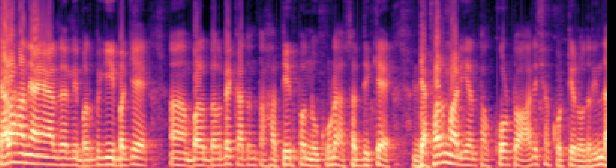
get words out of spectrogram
ಕೆಳಹ ನ್ಯಾಯಾಲಯದಲ್ಲಿ ಬರ್ಬ ಈ ಬಗ್ಗೆ ಬರ್, ಬರಬೇಕಾದಂತಹ ತೀರ್ಪನ್ನು ಕೂಡ ಸದ್ಯಕ್ಕೆ ಡೆಫರ್ ಮಾಡಿ ಅಂತ ಕೋರ್ಟು ಆದೇಶ ಕೊಟ್ಟಿರೋದರಿಂದ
